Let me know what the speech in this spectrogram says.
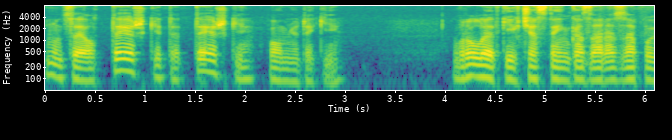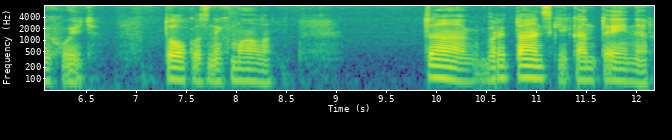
Ну, це ЛТшки, ТТшки, помню такі. В рулетки їх частенько зараз запихують. Толку з них мало. Так, британський контейнер.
